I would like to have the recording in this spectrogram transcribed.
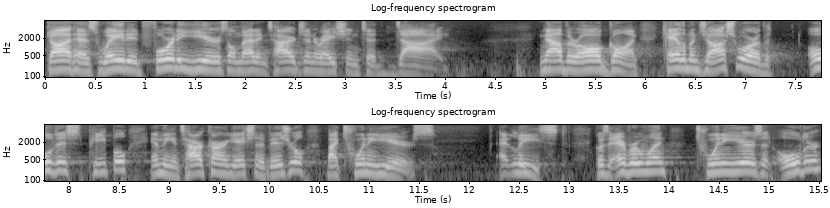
God has waited 40 years on that entire generation to die. Now they're all gone. Caleb and Joshua are the oldest people in the entire congregation of Israel by 20 years, at least. Because everyone 20 years and older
